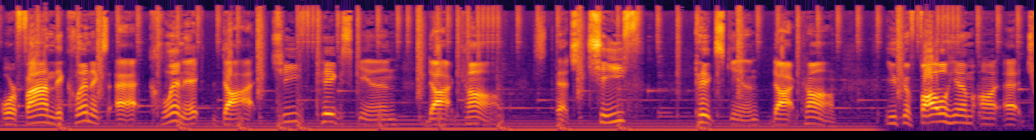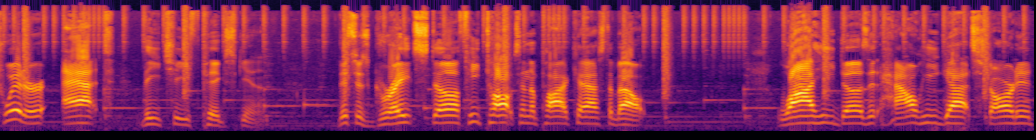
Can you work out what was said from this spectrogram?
or find the clinics at clinic.chiefpigskin.com. That's chiefpigskin.com. You can follow him on, at Twitter at the Chief Pigskin. This is great stuff. He talks in the podcast about why he does it, how he got started.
